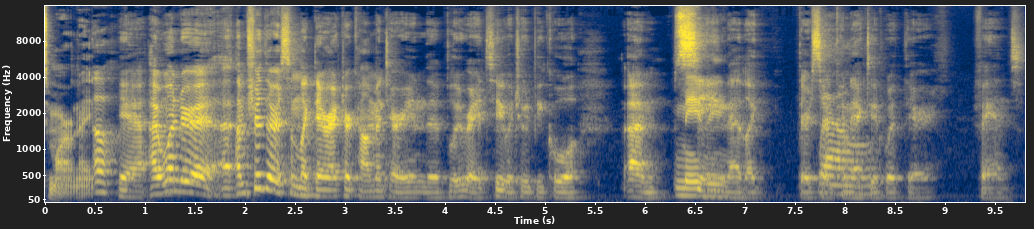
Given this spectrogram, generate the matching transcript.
tomorrow night. oh, Yeah, I wonder. Uh, I'm sure there's some like director commentary in the Blu-ray too, which would be cool. Um, Maybe. seeing that like they're so Well- connected with their fans.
